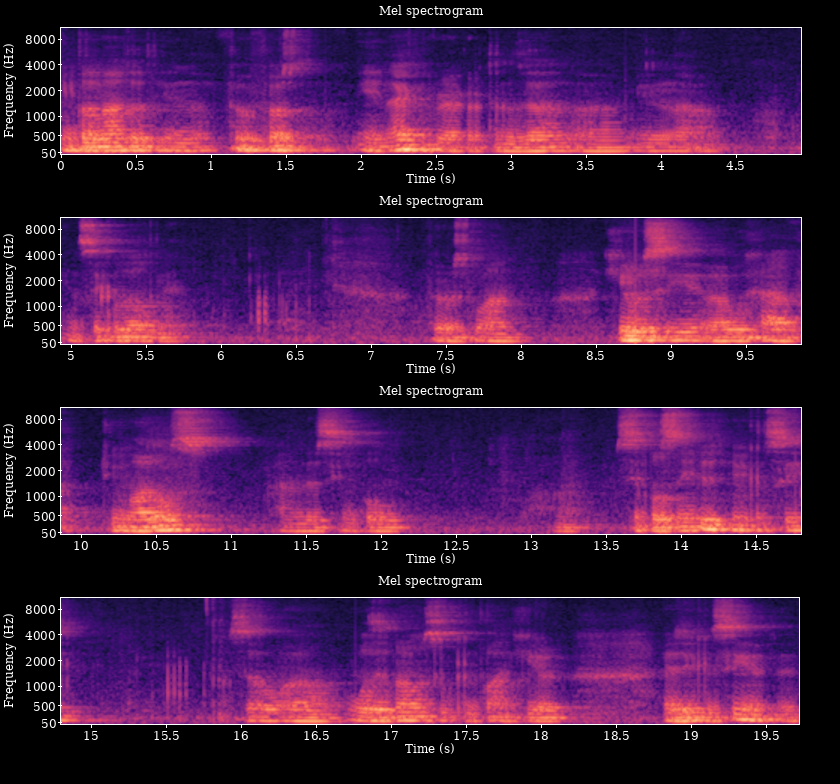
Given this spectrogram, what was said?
implemented in first in active record and then uh, in uh, in First one, here we see uh, we have two models and a simple uh, simple snippet you can see. So uh, what the problems we can find here, as you can see it, it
